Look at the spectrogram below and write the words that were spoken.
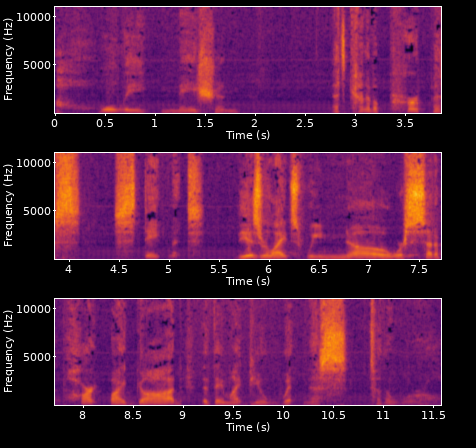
a holy nation. That's kind of a purpose statement. The Israelites, we know, were set apart by God that they might be a witness to the world,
